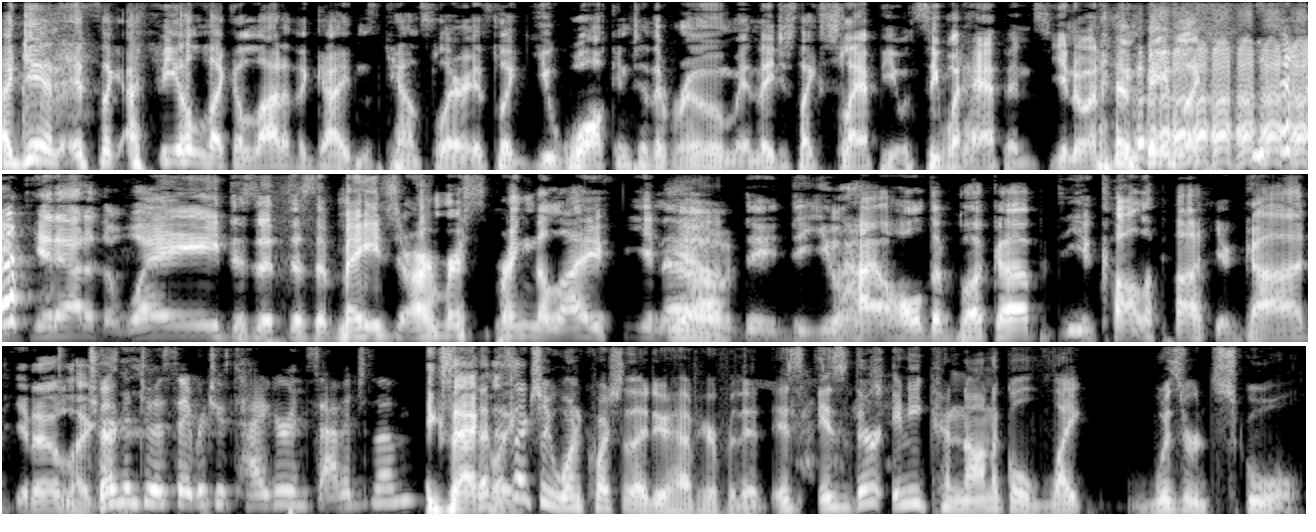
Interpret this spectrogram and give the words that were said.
Again, it's like I feel like a lot of the guidance counselor. It's like you walk into the room and they just like slap you and see what happens. You know what I mean? Like get out of the way. Does it does it mage armor spring to life? You know? Yeah. Do do you hold a book up? Do you call upon your god? You know, like Turn into a saber-toothed tiger and savage them. Exactly. That is actually one question that I do have here for that. Is is there any canonical like wizard school?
